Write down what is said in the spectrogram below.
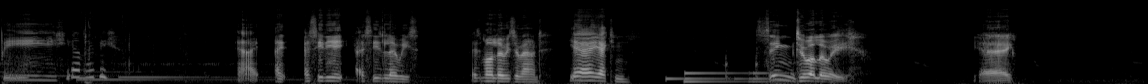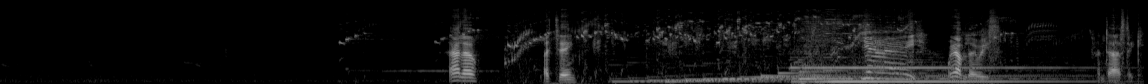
be here, maybe? Yeah, I, I, I see the, I see the Louis. There's more Louis around. Yay, I can sing to a Louis. Yay. Hello. Let's sing. Yay! We have Louis. Fantastic.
